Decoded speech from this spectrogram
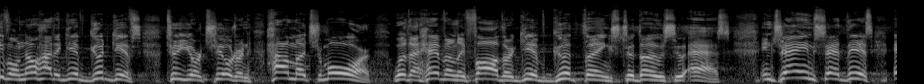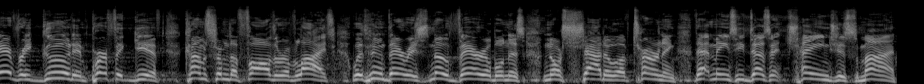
evil, know how to give good gifts to your children, how much more will the Heavenly Father give good things to those who ask? And James said this every good and perfect gift comes from the Father of lights, with whom there is no variableness nor shadow of turning. That means He doesn't change His mind.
